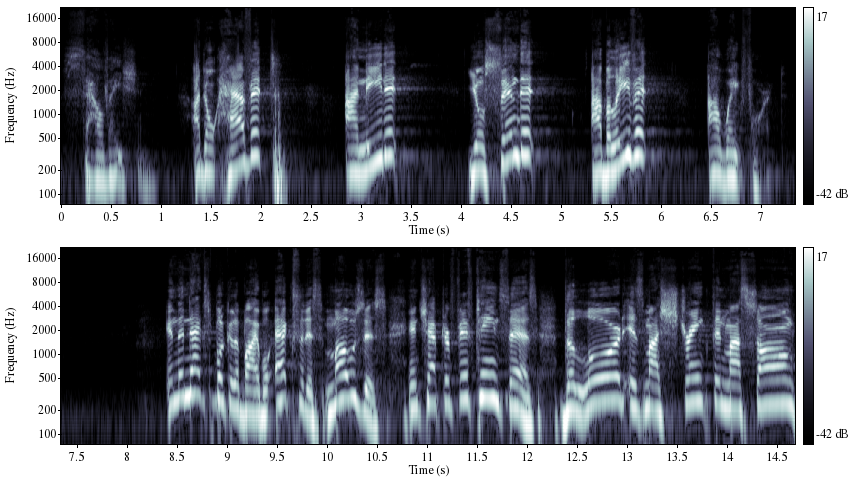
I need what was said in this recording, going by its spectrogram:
salvation. I don't have it. I need it. You'll send it. I believe it. I wait for it. In the next book of the Bible, Exodus, Moses in chapter 15 says, The Lord is my strength and my song,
